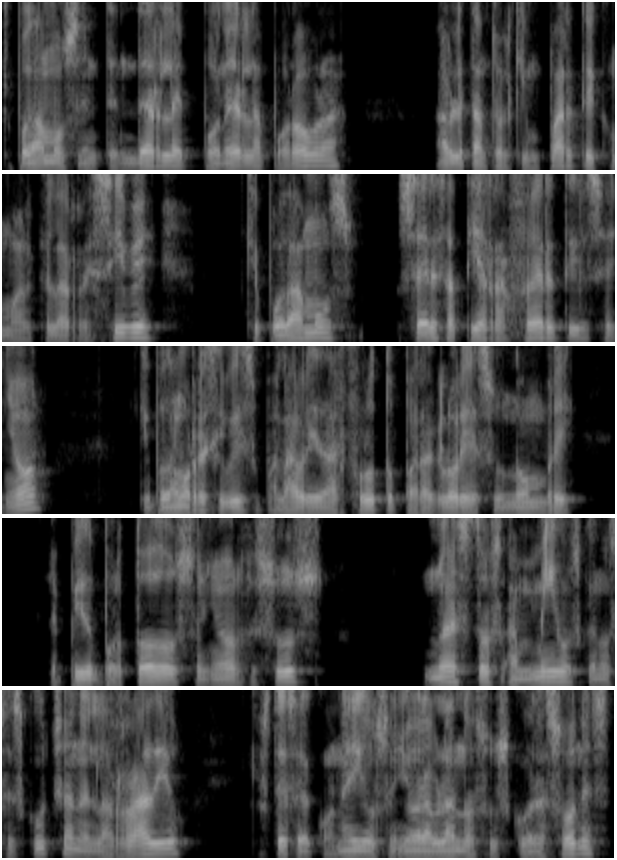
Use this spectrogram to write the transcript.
que podamos entenderla y ponerla por obra. Hable tanto al que imparte como al que la recibe, que podamos ser esa tierra fértil, Señor, que podamos recibir su palabra y dar fruto para gloria de su nombre. Le pido por todos, Señor Jesús, nuestros amigos que nos escuchan en la radio, que usted sea con ellos, Señor, hablando a sus corazones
